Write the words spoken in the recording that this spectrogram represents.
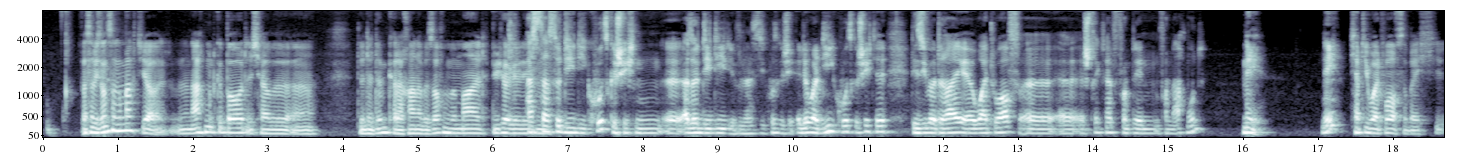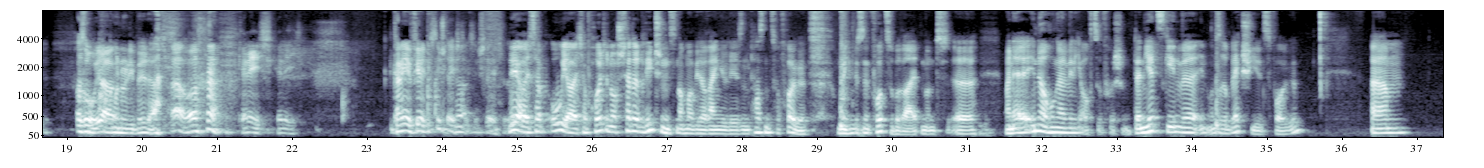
was habe ich sonst noch gemacht? Ja, einen Nachmund gebaut. Ich habe äh, Didim, Katachana besoffen bemalt, Bücher gelesen. Hast, hast du die, die Kurzgeschichten, äh, also die, die, was ist die Kurzgeschichte, äh, oder die Kurzgeschichte, die sie über drei äh, White Dwarf äh, äh, erstreckt hat von den, von Nachmund? Nee, Nee? ich habe die White Dwarfs, aber ich Achso, guck ja. nur die Bilder. Ja, aber kenne ich, kenne ich. Kann ich empfehlen, ist nicht schlecht, die ist nicht schlecht. Nee, aber ich habe, oh ja, ich habe heute noch Shattered Legions nochmal wieder reingelesen, passend zur Folge, um mich ein bisschen vorzubereiten und äh, meine Erinnerungen ein wenig aufzufrischen. Denn jetzt gehen wir in unsere Black Shields Folge. Ähm,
